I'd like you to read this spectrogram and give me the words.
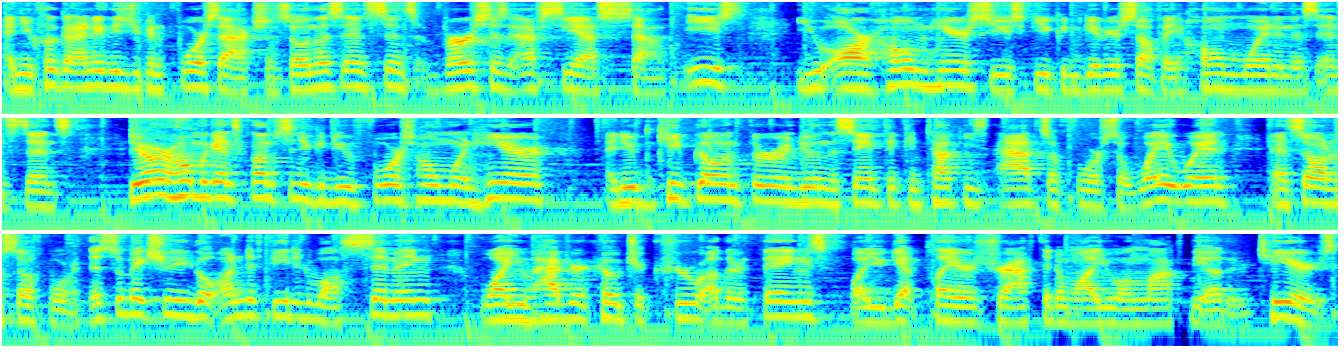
and you click on any of these, you can force action. So in this instance, versus FCS Southeast, you are home here, so you, you can give yourself a home win in this instance. If you are home against Clemson, you can do force home win here, and you can keep going through and doing the same thing. Kentucky's at, so force away win, and so on and so forth. This will make sure you go undefeated while simming, while you have your coach accrue other things, while you get players drafted, and while you unlock the other tiers.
